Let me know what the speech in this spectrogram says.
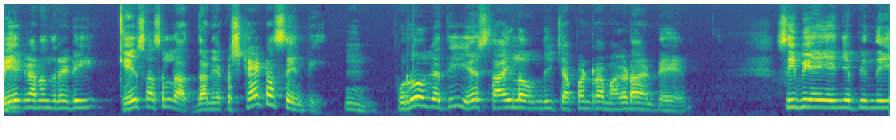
వివేకానంద రెడ్డి కేసు అసలు దాని యొక్క స్టేటస్ ఏంటి? పురోగతి ఏ స్థాయిలో ఉంది? చెప్పండిరా మగడా అంటే సిబిఐ ఏం చెప్పింది?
